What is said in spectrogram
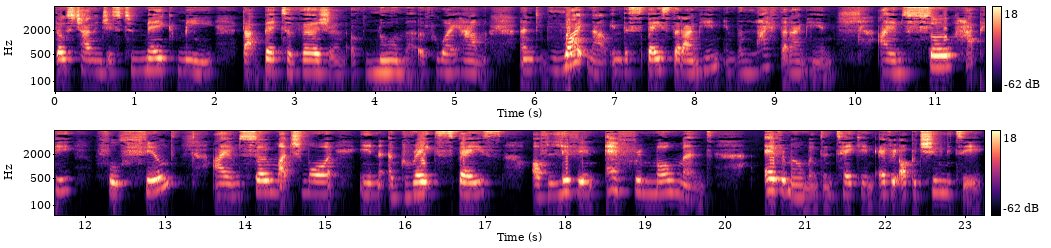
those challenges to make me that better version of Norma, of who I am. And right now, in the space that I'm in, in the life that I'm in, I am so happy, fulfilled. I am so much more in a great space of living every moment, every moment, and taking every opportunity.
